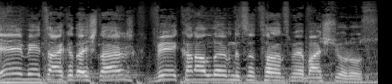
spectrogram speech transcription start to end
Evet arkadaşlar ve kanallarınızı tanıtmaya başlıyoruz.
